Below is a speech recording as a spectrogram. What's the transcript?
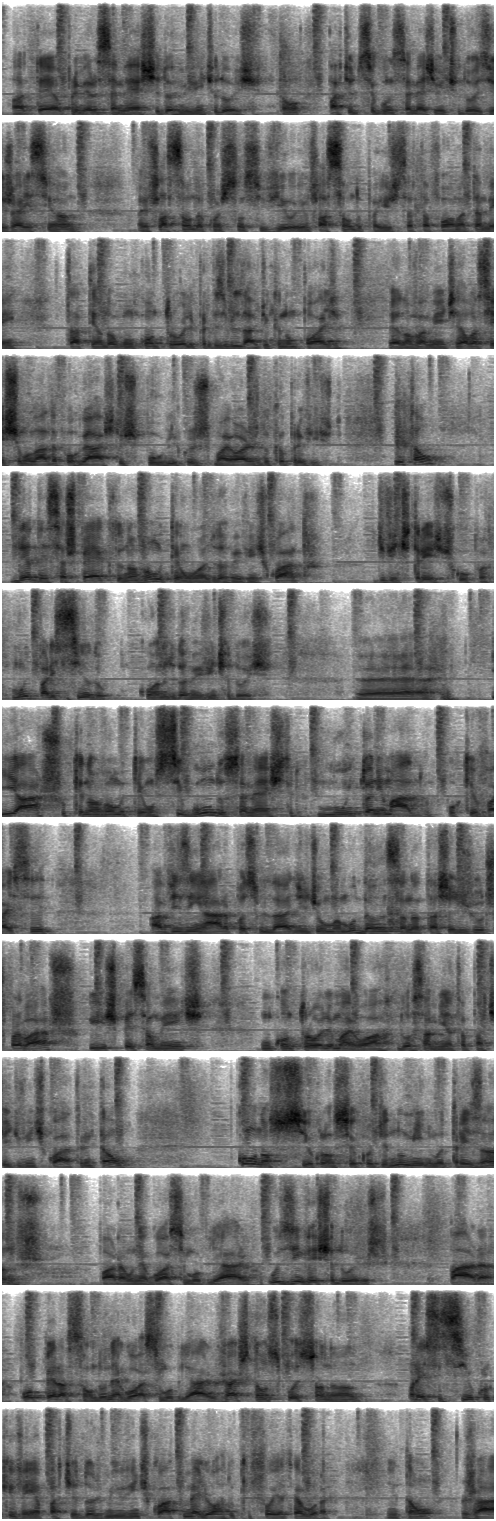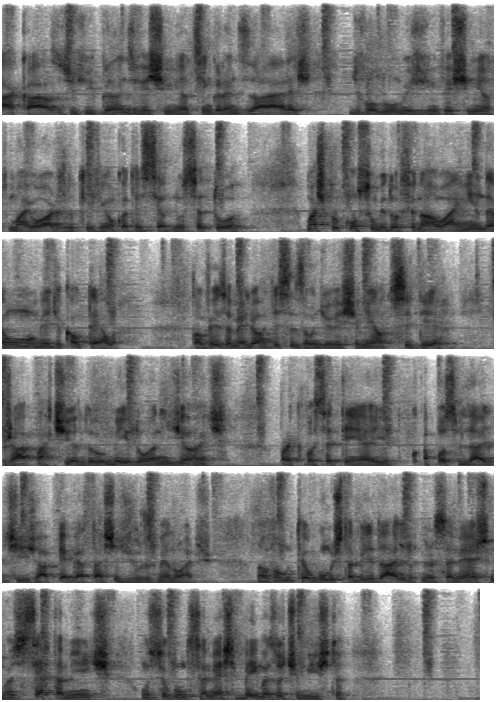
até o primeiro semestre de 2022. Então, a partir do segundo semestre de 2022 e já esse ano, a inflação da construção civil, a inflação do país, de certa forma, também está tendo algum controle e previsibilidade, o que não pode é, novamente ela ser estimulada por gastos públicos maiores do que o previsto. Então, dentro desse aspecto, nós vamos ter um ano de 2024, de 23, desculpa, muito parecido com o ano de 2022. É, E acho que nós vamos ter um segundo semestre muito animado, porque vai se avizinhar a possibilidade de uma mudança na taxa de juros para baixo e, especialmente, um controle maior do orçamento a partir de 24. Então, como o nosso ciclo é um ciclo de no mínimo três anos para o negócio imobiliário, os investidores para operação do negócio imobiliário já estão se posicionando para esse ciclo que vem a partir de 2024 melhor do que foi até agora. Então, já há casos de grandes investimentos em grandes áreas, de volumes de investimento maiores do que vinham acontecendo no setor, mas para o consumidor final ainda é um momento de cautela. Talvez a melhor decisão de investimento se dê já a partir do meio do ano em diante, para que você tenha aí a possibilidade de já pegar taxas de juros menores. Nós vamos ter alguma estabilidade no primeiro semestre, mas certamente um segundo semestre bem mais otimista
